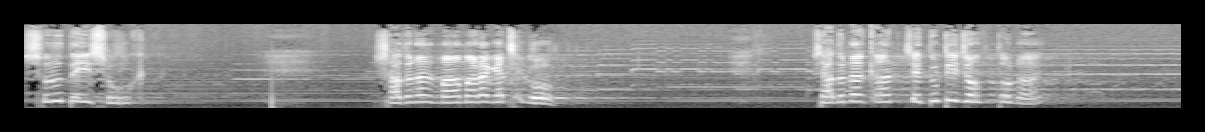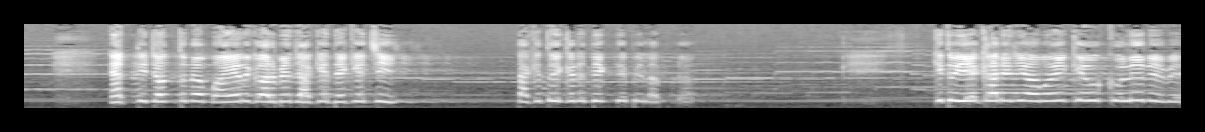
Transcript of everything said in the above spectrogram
শুরুতেই সুখ। সাধনার মা মারা গেছে গো। সাধনা কাঁদছে দুটি যন্ত্রণায়। একটি যন্ত্রণা মায়ের গর্ভে যাকে দেখেছি, তাকে তো এখানে দেখতে পেলাম না। কিন্তু এখানে যে আমায় কেউ কোলে নেবে,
